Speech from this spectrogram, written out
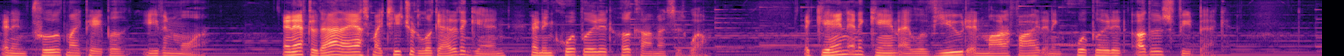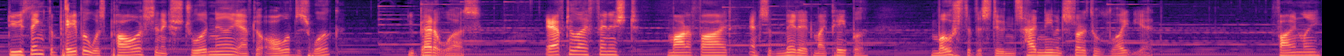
and improve my paper even more. And after that, I asked my teacher to look at it again and incorporated her comments as well. Again and again, I reviewed and modified and incorporated others' feedback. Do you think the paper was polished and extraordinary after all of this work? You bet it was. After I finished, modified, and submitted my paper, most of the students hadn't even started to write yet. Finally,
